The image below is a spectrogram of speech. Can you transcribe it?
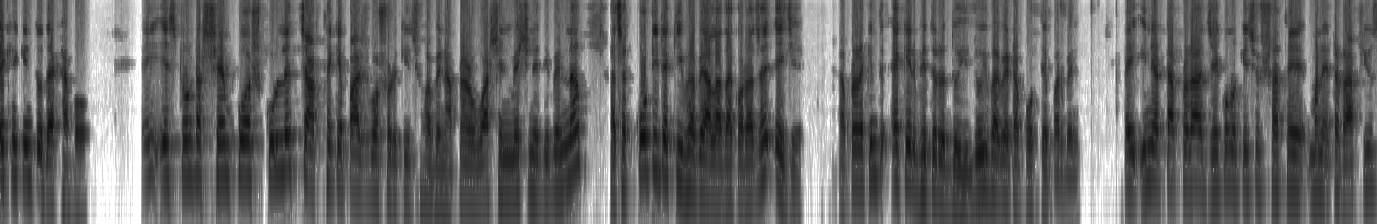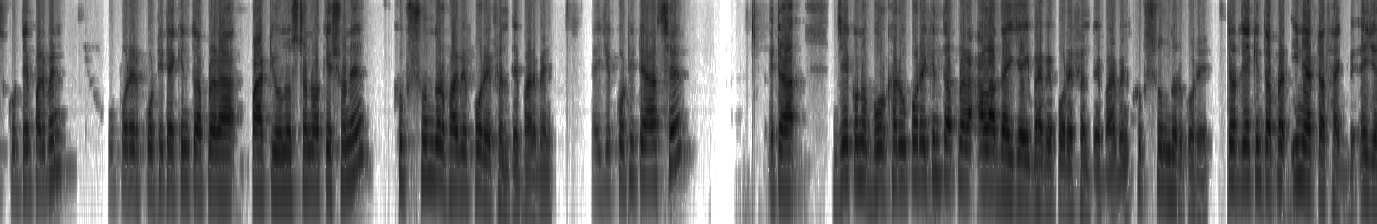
রেখে কিন্তু দেখাবো। এই স্টোনটা শ্যাম্পু ওয়াশ করলে চার থেকে পাঁচ বছর কিছু হবে না, আপনার ওয়াশিং মেশিনে দিবেন না। আচ্ছা কোটিটা কীভাবে আলাদা করা যায়? এই যে, আপনারা কিন্তু একের ভিতরে দুই দুই ভাবে এটা পড়তে পারবেন। এই ইনারটা আপনারা যে কোনো কিছুর সাথে মানে এটা রাফ ইউজ করতে পারবেন। উপরের কোটিটা কিন্তু আপনারা পার্টি অনুষ্ঠান অকেশনে খুব সুন্দরভাবে পরে ফেলতে পারবেন। এই যে কোটিটা আছে এটা যে কোনো বোরখার উপরে কিন্তু আপনারা আলাদাই যাইভাবে পরে ফেলতে পারবেন, খুব সুন্দর করে। ভিতর দিয়ে কিন্তু আপনার ইনারটা থাকবে। এই যে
